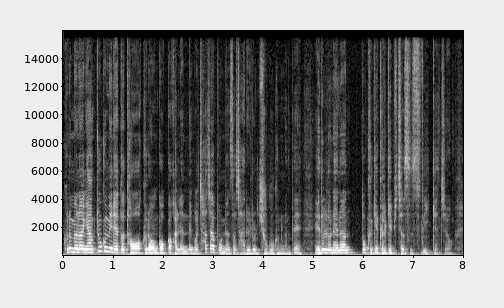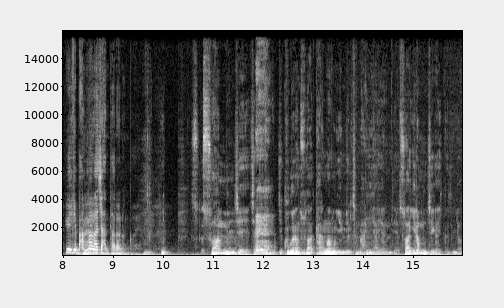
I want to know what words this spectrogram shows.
그러면은 그냥 조금이라도 더 그런 것과 관련된 걸 찾아보면서 자료를 주고 그러는데 애들 눈에는 또 그게 그렇게 비쳤을 수도 있겠죠. 이게 만만하지 않다라는 거예요. 수- 수학 문제 제가 이제 국어랑 수학 다른 과목 연결 참 많이 이야기하는데 수학 이런 문제가 있거든요.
